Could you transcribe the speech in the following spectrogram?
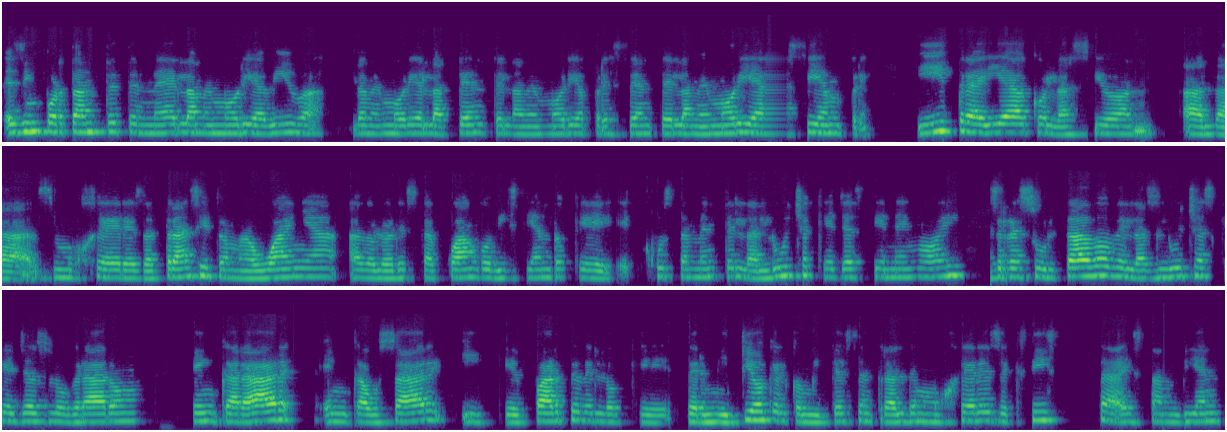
es importante tener la memoria viva, la memoria latente, la memoria presente, la memoria siempre. Y traía a colación a las mujeres, a Tránsito Maguaña, a Dolores Cacuango, diciendo que justamente la lucha que ellas tienen hoy es resultado de las luchas que ellas lograron encarar, encauzar y que parte de lo que permitió que el Comité Central de Mujeres exista es también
